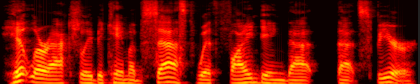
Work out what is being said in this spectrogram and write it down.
Hitler actually became obsessed with finding that that spear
